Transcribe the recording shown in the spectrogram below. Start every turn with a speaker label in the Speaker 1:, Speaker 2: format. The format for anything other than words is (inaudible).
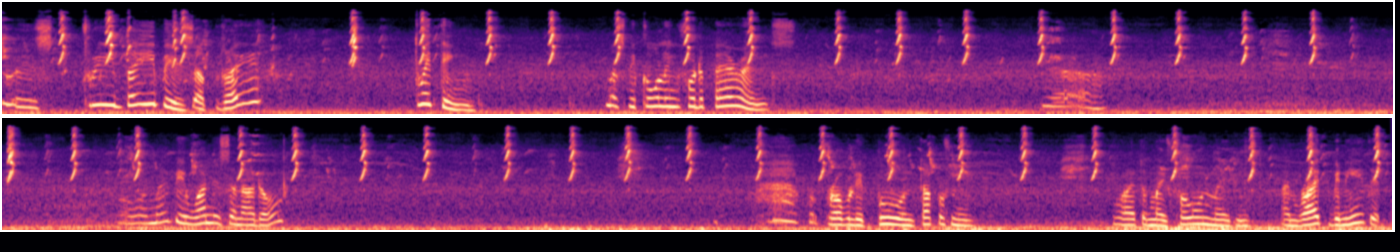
Speaker 1: There is three babies up there. Tweeting. Must be calling for the parents. Yeah. Oh, or maybe one is an adult. (laughs) Probably poo on top of me. Right on my phone maybe. I'm right beneath it.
